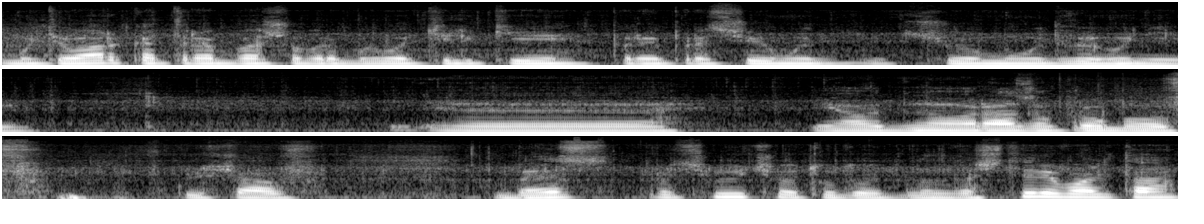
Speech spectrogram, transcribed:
мультиварка треба, щоб робила тільки при працюючому двигуні. Е, я одного разу пробував, включав без працюючого, тут на 24 вольта,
